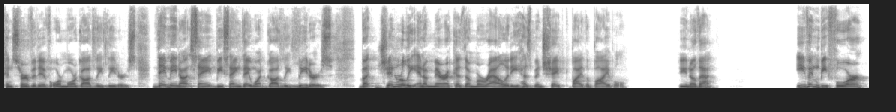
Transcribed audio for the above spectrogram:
conservative or more godly leaders. They may not say, be saying they want godly leaders, but generally in America, the morality has been shaped by the Bible. Do you know that? Even before,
